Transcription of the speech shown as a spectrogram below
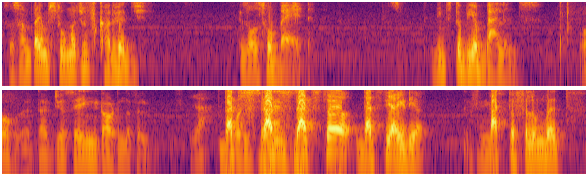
So sometimes too much of courage is also bad. So it needs to be a balance. Oh, that, that you're saying it out in the film. Yeah. That's you said that's is- that's the that's the idea. Pack the film with.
